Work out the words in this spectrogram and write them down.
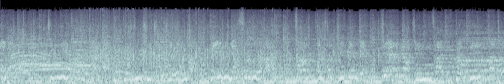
国威光万丈，中国足起真精，名扬四海，赞叹声起遍遍，绝妙精彩，真精彩。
